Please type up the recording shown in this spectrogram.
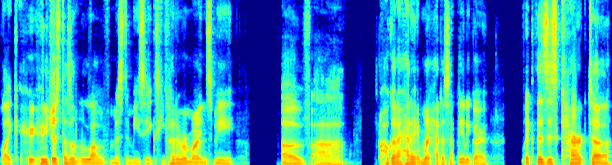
Like who who just doesn't love Mr. Meeseeks? He kind of reminds me of uh oh god, I had it in my head a second ago. Like there's this character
